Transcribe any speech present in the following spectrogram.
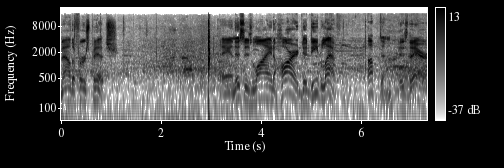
Now the first pitch. And this is lined hard to deep left. Upton is there.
